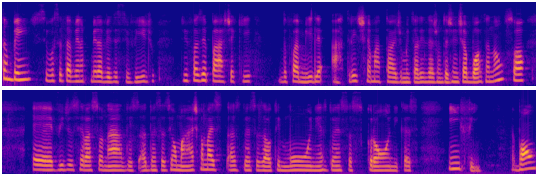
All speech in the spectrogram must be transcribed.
também, se você está vendo a primeira vez esse vídeo, de fazer parte aqui da família Artrite Reumatoide Muito Além da Junta. A gente aborda não só é, vídeos relacionados a doenças reumáticas, mas as doenças autoimunes, as doenças crônicas, enfim, tá bom?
